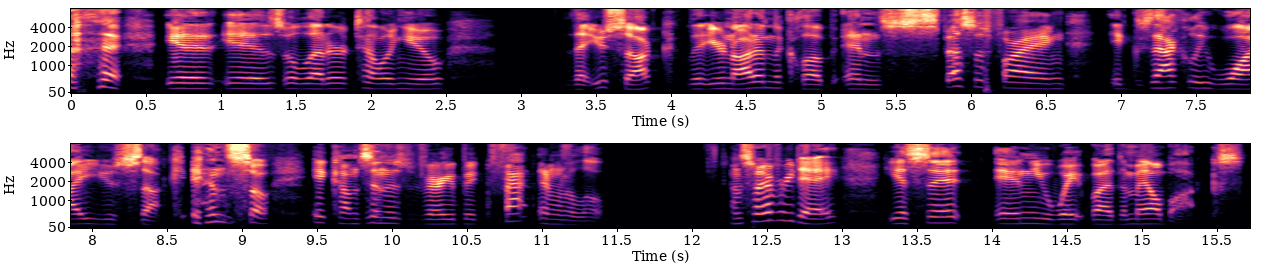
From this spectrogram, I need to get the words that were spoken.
it is a letter telling you, that you suck, that you're not in the club, and specifying exactly why you suck. And so it comes in this very big fat envelope. And so every day you sit and you wait by the mailbox.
